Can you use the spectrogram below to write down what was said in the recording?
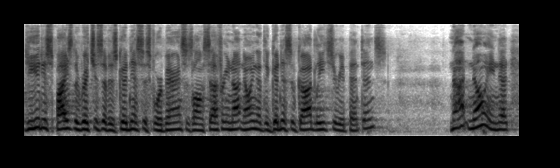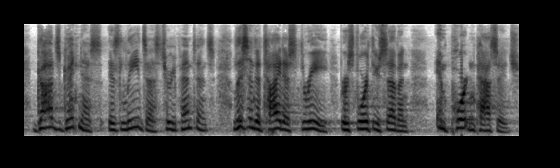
do you despise the riches of his goodness, his forbearance, his long suffering, not knowing that the goodness of God leads to repentance? Not knowing that God's goodness is, leads us to repentance. Listen to Titus 3, verse 4 through 7. Important passage.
